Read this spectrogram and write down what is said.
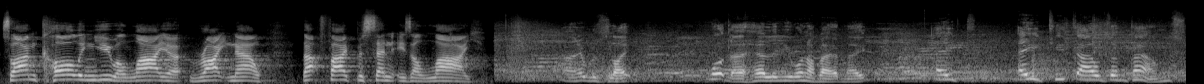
So I'm calling you a liar right now. That 5% is a lie. And it was like, what the hell are you on about, mate? Eight, 80,000 pounds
